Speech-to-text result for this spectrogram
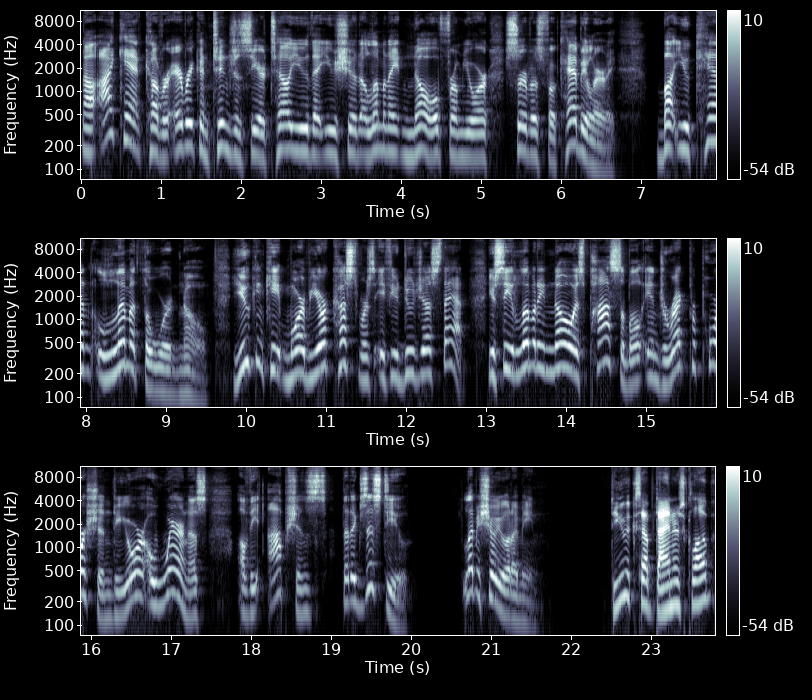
Now, I can't cover every contingency or tell you that you should eliminate no from your service vocabulary but you can limit the word no. You can keep more of your customers if you do just that. You see, limiting no is possible in direct proportion to your awareness of the options that exist to you. Let me show you what I mean. Do you accept Diners Club?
